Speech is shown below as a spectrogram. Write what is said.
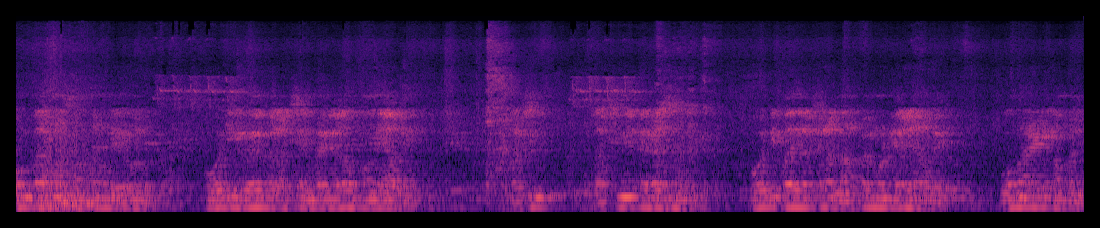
ఓంకారం సంస్థ ఇరవై కోటి ఇరవై ఒక లక్ష ఎనభై వేల ఒక వంద యాభై. లక్ష్మీ లక్ష్మీ టెరస్ కోటి పది లక్షల నలభై మూడు వేల యాభై. భూమారెడ్డి కంపెనీ.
